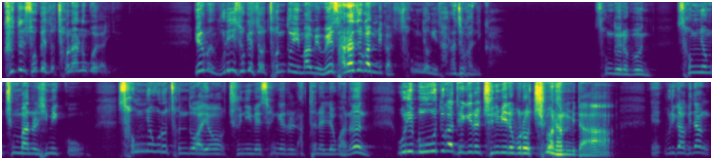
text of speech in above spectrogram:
그들 속에서 전하는 거야 이게. 여러분 우리 속에서 전도의 마음이 왜 사라져 갑니까? 성령이 사라져 가니까 성도 여러분 성령 충만을 힘입고 성령으로 전도하여 주님의 생애를 나타내려고 하는 우리 모두가 되기를 주님 이름으로 축원합니다. 예, 우리가 그냥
